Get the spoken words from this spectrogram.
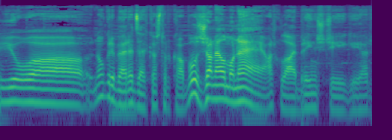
Jo nu, gribēju redzēt, kas tur būs. Žanela Monē atklāja brīnišķīgi ar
